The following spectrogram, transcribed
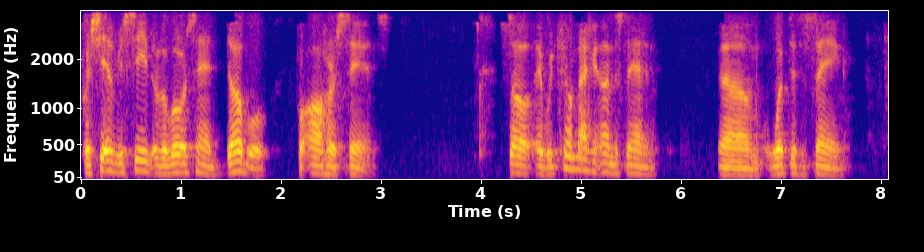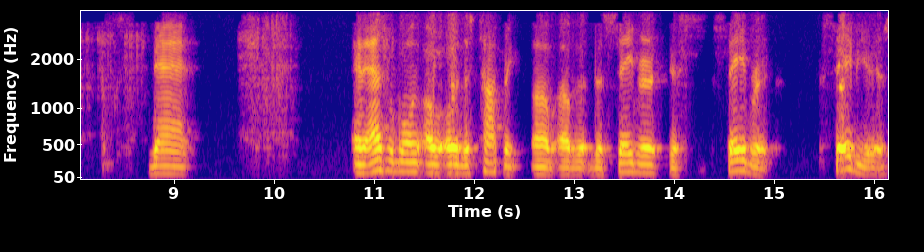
For she has received of the Lord's hand double for all her sins. So if we come back and understand um, what this is saying, that, and as we're going over, over this topic of, of the, the Savior, the Savior, Saviors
